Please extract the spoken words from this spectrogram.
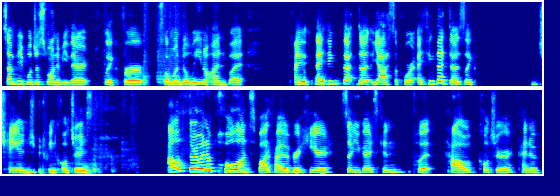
Some people just want to be there like for someone to lean on. But I support. I think that does yeah support. I think that does like change between cultures. I'll throw in a poll on Spotify over here so you guys can put how culture kind of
